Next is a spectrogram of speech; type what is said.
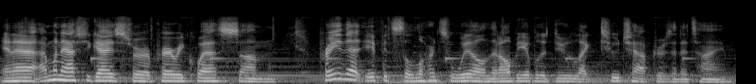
And I, I'm going to ask you guys for a prayer requests. Um, pray that if it's the Lord's will, that I'll be able to do like two chapters at a time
